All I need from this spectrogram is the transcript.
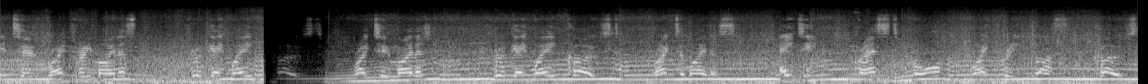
into right 3 minus, through gateway, closed, right 2 minus, through gateway, closed, right to minus, 80, crest, 4, right 3 plus, closed,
